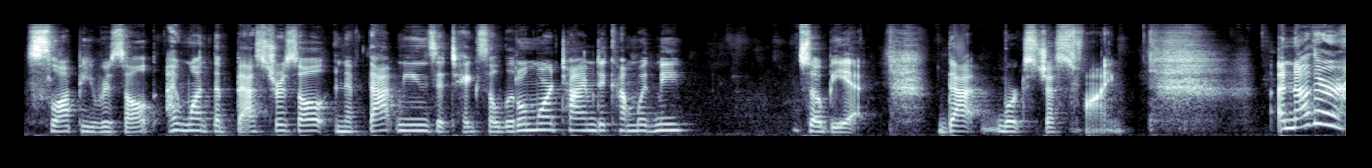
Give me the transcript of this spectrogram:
sloppy result. I want the best result. And if that means it takes a little more time to come with me, so be it. That works just fine. Another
